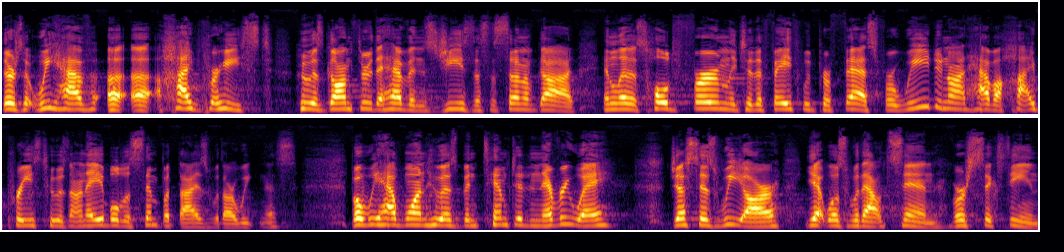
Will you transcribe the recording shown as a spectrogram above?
there's a, we have a, a high priest who has gone through the heavens, Jesus, the Son of God, and let us hold firmly to the faith we profess. For we do not have a high priest who is unable to sympathize with our weakness, but we have one who has been tempted in every way, just as we are, yet was without sin. Verse 16.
